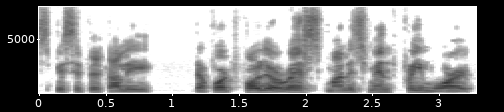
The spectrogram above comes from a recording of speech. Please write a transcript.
specifically the portfolio risk management frameworks.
